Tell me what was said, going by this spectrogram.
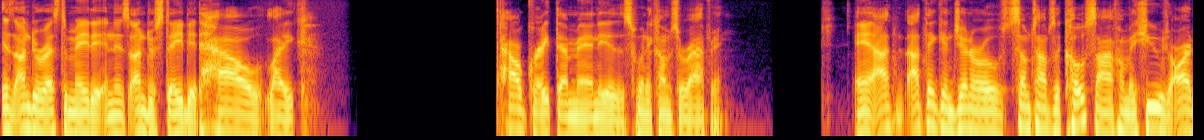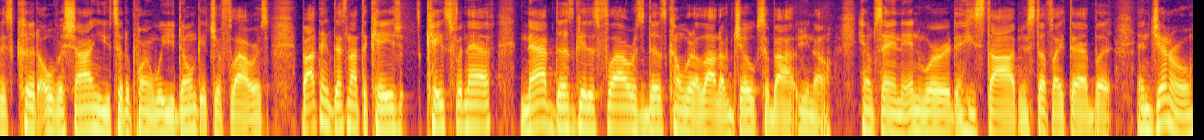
is underestimated and is understated how like how great that man is when it comes to rapping. And I, I think in general, sometimes a cosign from a huge artist could overshine you to the point where you don't get your flowers. But I think that's not the case case for Nav. Nav does get his flowers. It does come with a lot of jokes about, you know, him saying the N-word and he stopped and stuff like that. But in general,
